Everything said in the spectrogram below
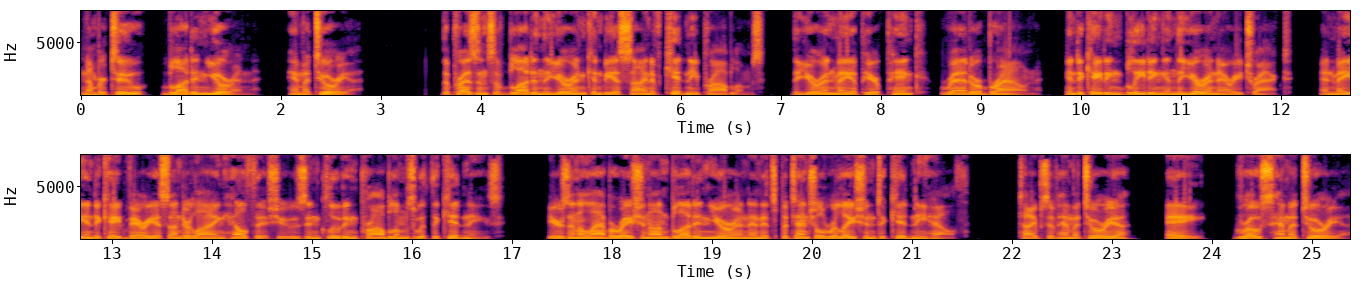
Number 2. Blood in urine, hematuria. The presence of blood in the urine can be a sign of kidney problems. The urine may appear pink, red, or brown, indicating bleeding in the urinary tract, and may indicate various underlying health issues, including problems with the kidneys. Here's an elaboration on blood in urine and its potential relation to kidney health. Types of hematuria A. Gross hematuria.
